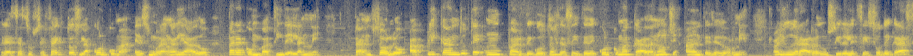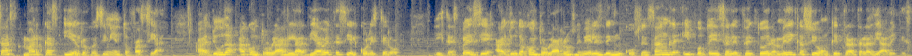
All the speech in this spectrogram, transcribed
Gracias a sus efectos, la cúrcuma es un gran aliado para combatir el acné. Tan solo aplicándote un par de gotas de aceite de cúrcuma cada noche antes de dormir. Ayudará a reducir el exceso de grasas, marcas y enrojecimiento facial. Ayuda a controlar la diabetes y el colesterol esta especie ayuda a controlar los niveles de glucosa en sangre y potencia el efecto de la medicación que trata la diabetes.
